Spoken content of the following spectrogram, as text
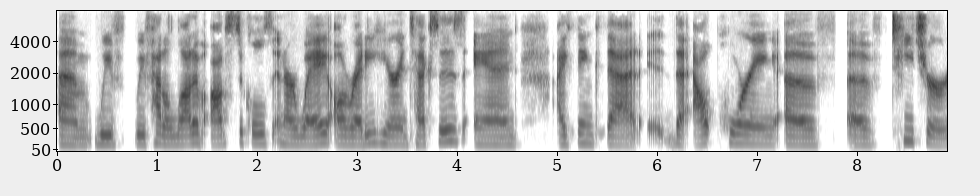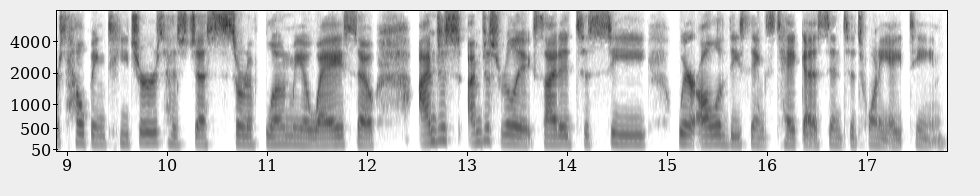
um, we've we've had a lot of obstacles in our way already here in texas. And i think that eh, the outpouring of of teachers helping teachers has just sort of blown me away. So i'm just i'm just really excited to see where all of these things take us into 2018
